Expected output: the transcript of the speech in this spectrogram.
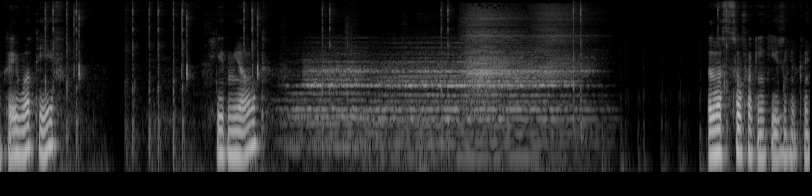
Okay, what if? Hear me out. That was so fucking easy, okay.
